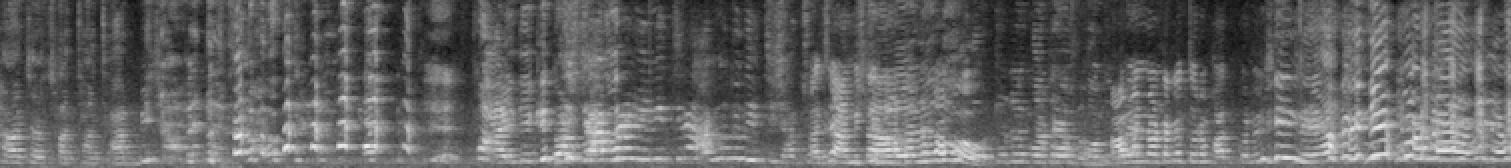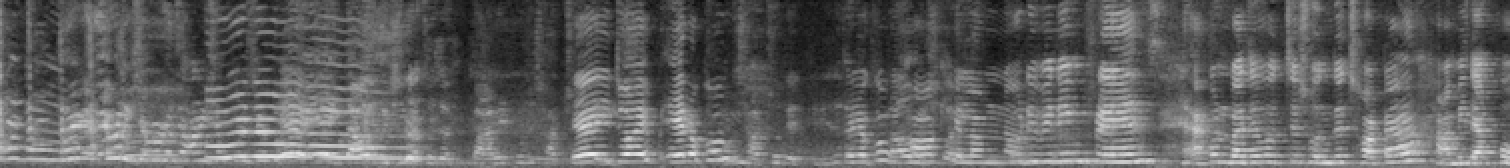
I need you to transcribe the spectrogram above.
সাত- সাত- ছাব্বিশ হবে। তো। দশ টাকা করে নিয়ে নিচ্ছি না, আমিও তো দিচ্ছি সাতশো আচ্ছা আমি কি টোটাল কত কত- আমার ন টাকা তোরা ভাগ করে নিয়ে নে। এই জয় এরকম এরকম খাওয়া খেলাম না। গুড ইভিনিং ফ্রেন্ডস এখন বাজে হচ্ছে সন্ধ্যে ছটা। আমি দেখো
